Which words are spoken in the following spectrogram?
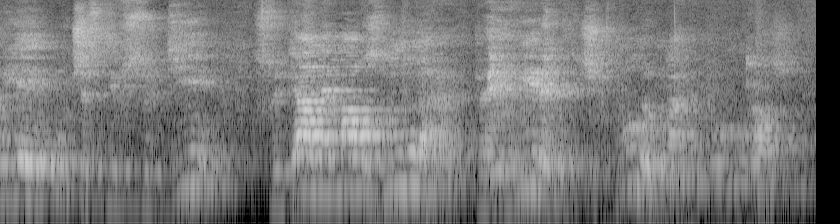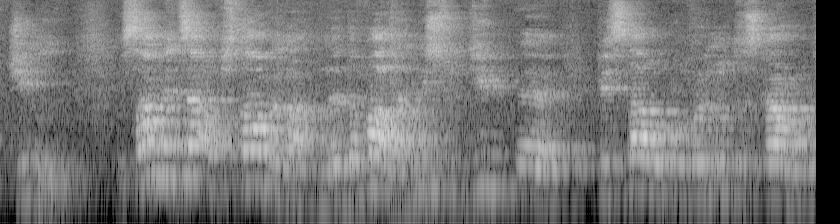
моєї участі в суді суддя не мав змоги перевірити, чи були в мене повноваження, чи ні. І саме ця обставина не давала ні судді е, підставу повернути скаргу,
